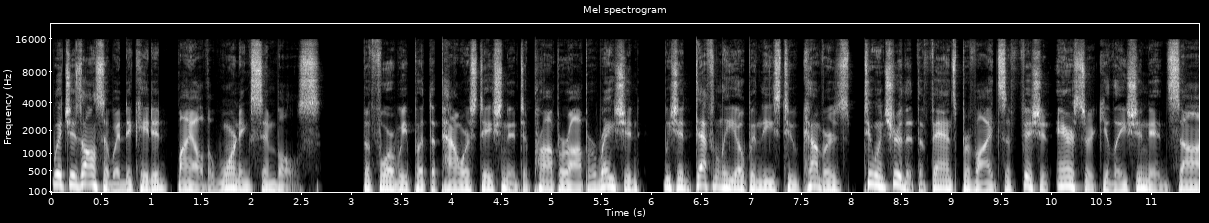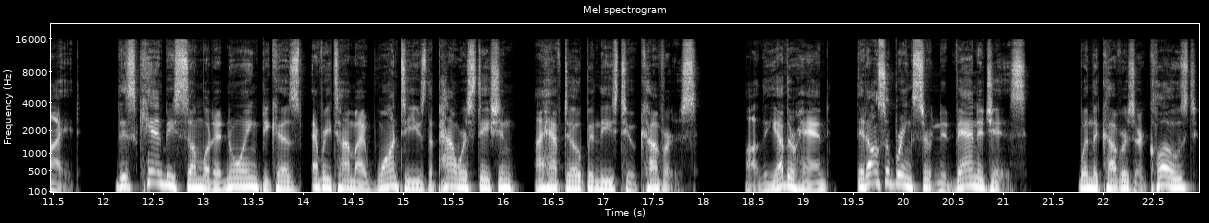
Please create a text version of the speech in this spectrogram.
which is also indicated by all the warning symbols. Before we put the power station into proper operation, we should definitely open these two covers to ensure that the fans provide sufficient air circulation inside. This can be somewhat annoying because every time I want to use the power station, I have to open these two covers. On the other hand, it also brings certain advantages. When the covers are closed,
